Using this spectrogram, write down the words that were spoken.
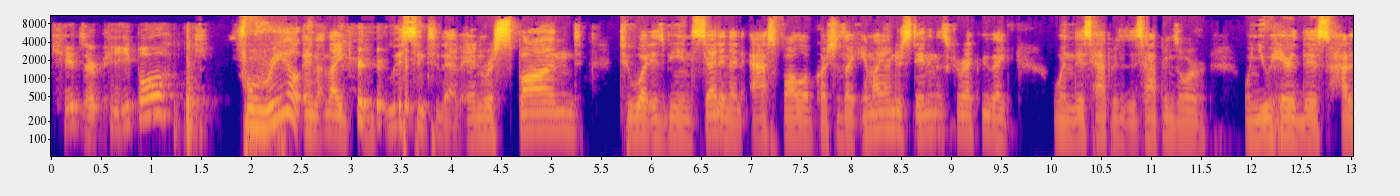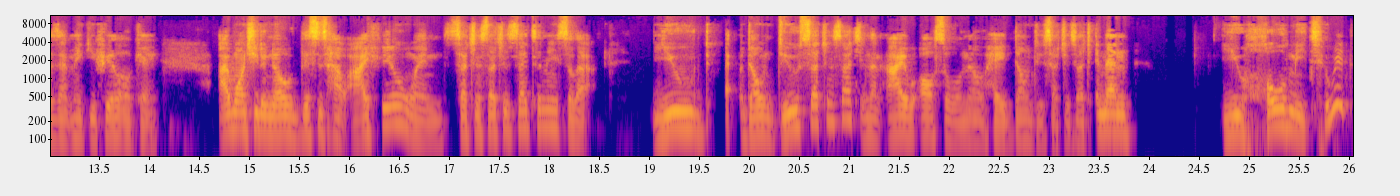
kids are people for real. And like listen to them and respond to what is being said and then ask follow-up questions. Like am i understanding this correctly? Like when this happens this happens or when you hear this how does that make you feel? Okay. I want you to know this is how i feel when such and such is said to me so that you don't do such and such. And then i also will know hey don't do such and such. And then you hold me to it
